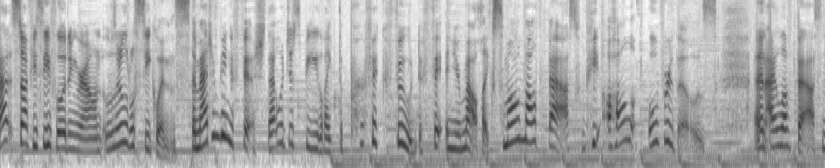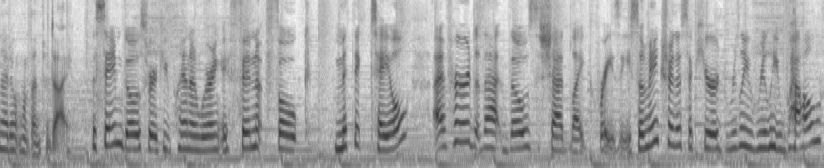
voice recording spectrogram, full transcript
that stuff you see floating around, those are little sequins. Imagine being a fish. That would just be like the perfect food to fit in your mouth. Like smallmouth bass would be all over those. And I love bass and I don't want them to die. The same goes for if you plan on wearing a Finfolk mythic tail. I've heard that those shed like crazy, so make sure they're secured really, really well.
